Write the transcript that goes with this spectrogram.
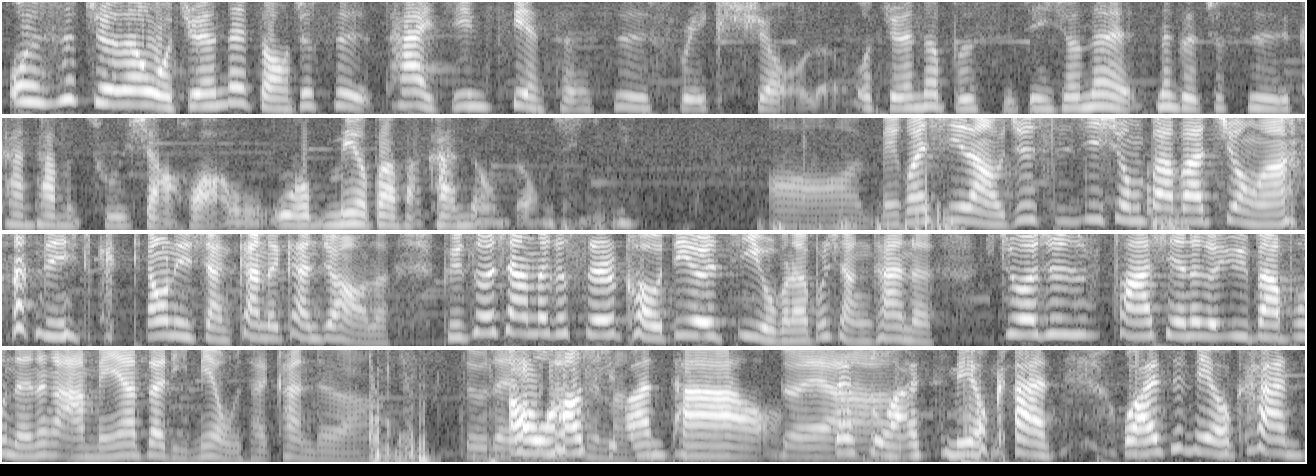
我是觉得，我觉得那种就是他已经变成是 freak show 了。我觉得那不是实境秀，那那个就是看他们出笑话。我我没有办法看那种东西。哦，没关系啦，我觉得实际秀爸爸囧啊，你挑你想看的看就好了。比如说像那个 Circle 第二季，我本来不想看的，主要就是发现那个欲罢不能那个阿梅亚在里面，我才看的啊。对不对？哦，我好喜欢他哦。对啊，但是我还是没有看，我还是没有看。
